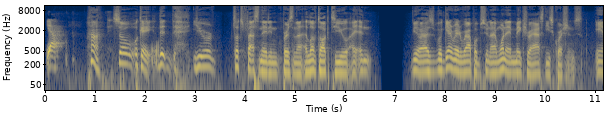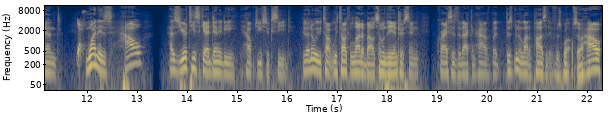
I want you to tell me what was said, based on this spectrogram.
yeah Huh. So okay, you're such a fascinating person. I, I love talking to you. I, and you know, as we're getting ready to wrap up soon, I want to make sure I ask these questions. And yes. one is, how has your TCK identity helped you succeed? Because I know we talked we talked a lot about some of the interesting crises that that can have, but there's been a lot of positive as well. So how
